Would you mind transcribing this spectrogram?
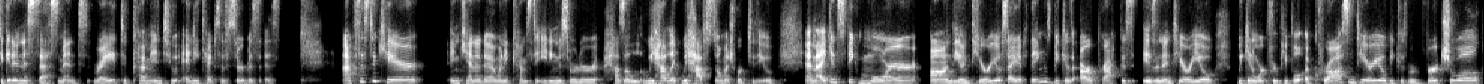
to get an assessment, right? To come into any types of services. Access to care in Canada when it comes to eating disorder has a we have like we have so much work to do. And I can speak more on the Ontario side of things because our practice is in Ontario. We can work for people across Ontario because we're virtual.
